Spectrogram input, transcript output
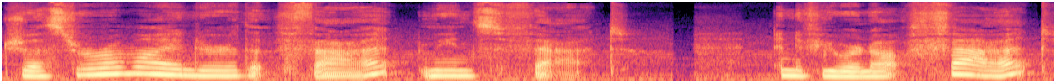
just a reminder that fat means fat. And if you are not fat,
